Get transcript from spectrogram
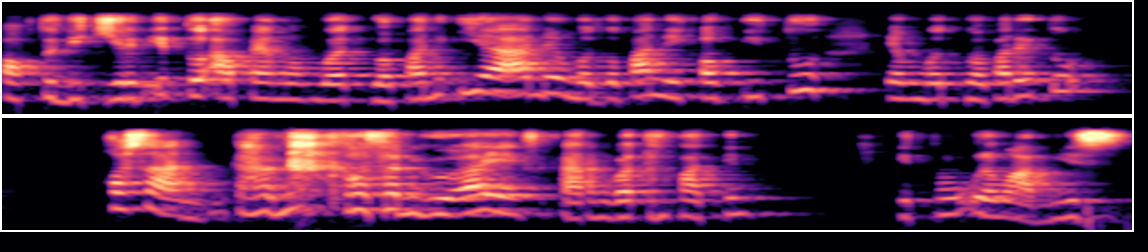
waktu dikirim itu apa yang membuat gue panik? Iya ada yang membuat gue panik. Waktu itu yang membuat gue panik itu kosan. Karena kosan gue yang sekarang gue tempatin itu udah mau habis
